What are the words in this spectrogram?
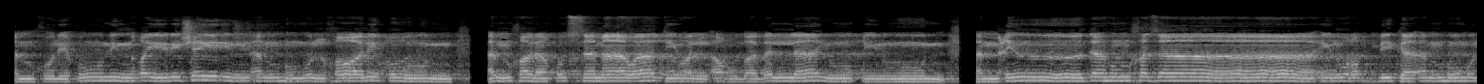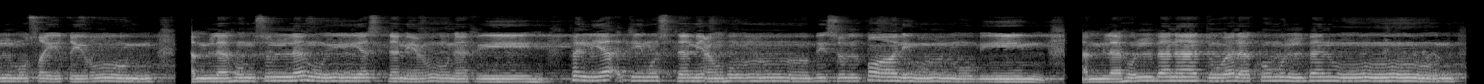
أم خلقوا من غير شيء أم هم الخالقون أم خلقوا السماوات والأرض بل لا يوقنون أم عندهم خزائن ربك أم هم المسيطرون أم لهم سلم يستمعون فيه فليأت مستمعهم بسلطان مبين أم له البنات ولكم البنون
